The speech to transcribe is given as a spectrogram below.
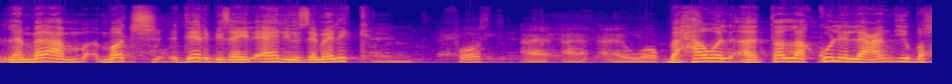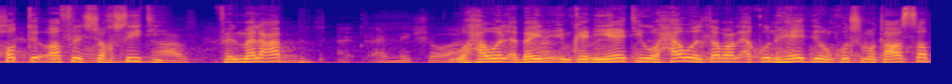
لما بلعب ماتش ديربي زي الأهلي والزمالك بحاول اطلع كل اللي عندي وبحط افرض شخصيتي في الملعب. وأحاول أبين إمكانياتي وأحاول طبعا أكون هادي وما اكونش متعصب.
